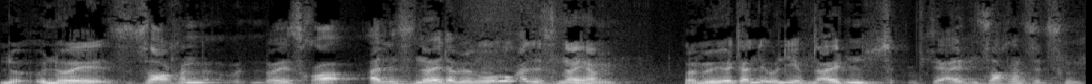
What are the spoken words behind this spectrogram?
neue Sachen, neues Ra alles neu, da will man auch alles neu haben. Man will ja dann nicht auf den alten, auf den alten Sachen sitzen.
